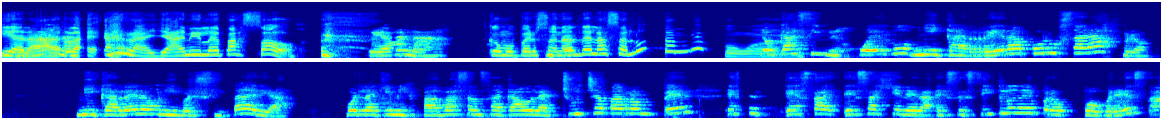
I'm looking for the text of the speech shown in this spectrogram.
Y a la, a la, Yani le pasó. Ana. Como personal de la salud también. Pues, Yo casi me juego mi carrera por usar afro. Mi carrera universitaria, por la que mis papás han sacado la chucha para romper este, esa, esa genera, ese ciclo de pobreza.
